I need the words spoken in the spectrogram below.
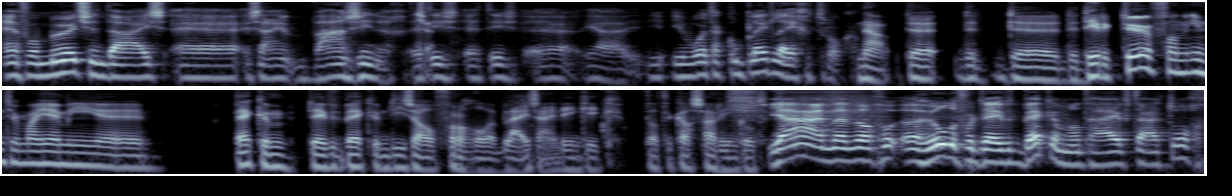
en voor merchandise eh, zijn waanzinnig. Het is, het is eh, ja, je, je wordt daar compleet leeggetrokken. Nou, de, de, de, de directeur van Inter Miami, eh, Beckham, David Beckham, die zal vooral blij zijn, denk ik, dat de kassa rinkelt. Ja, en wel hulde voor David Beckham, want hij heeft daar toch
